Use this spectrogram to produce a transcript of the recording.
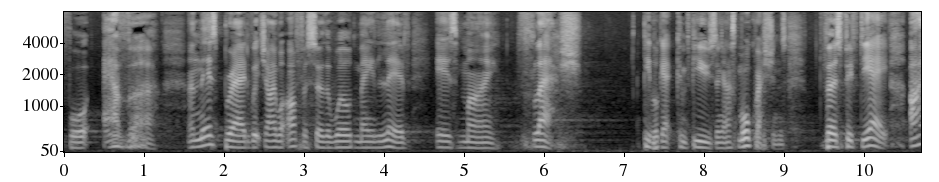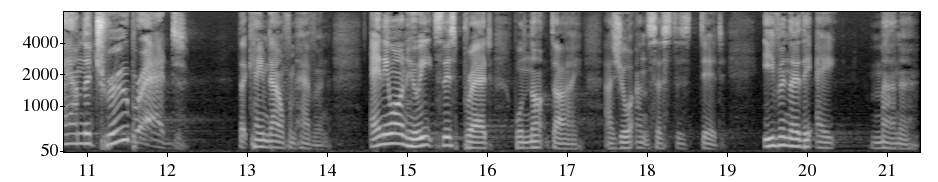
forever. And this bread, which I will offer so the world may live, is my flesh. People get confused and ask more questions. Verse 58 I am the true bread that came down from heaven. Anyone who eats this bread will not die as your ancestors did, even though they ate manna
